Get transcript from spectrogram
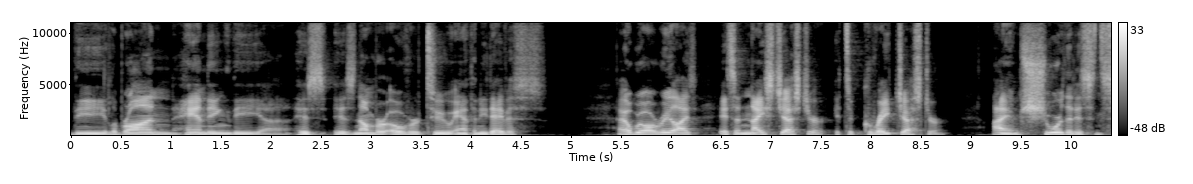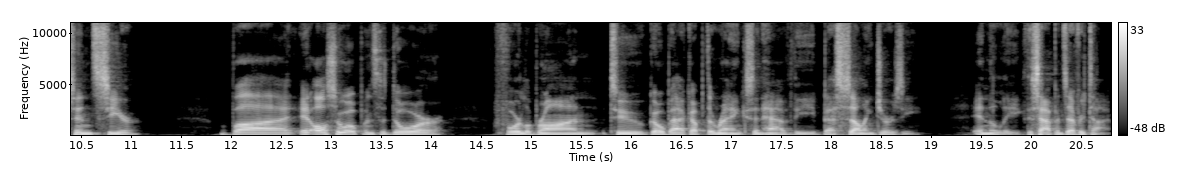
the LeBron handing the uh, his his number over to Anthony Davis. I hope we all realize it's a nice gesture. It's a great gesture. I am sure that it's sincere, but it also opens the door for LeBron to go back up the ranks and have the best selling jersey in the league. This happens every time.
